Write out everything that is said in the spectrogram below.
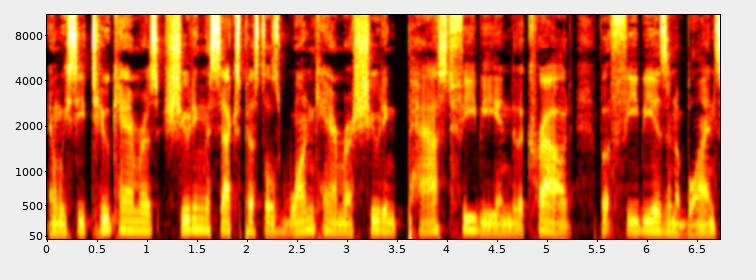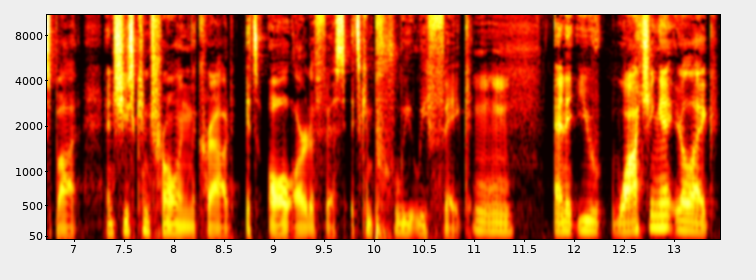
and we see two cameras shooting the Sex Pistols, one camera shooting past Phoebe into the crowd, but Phoebe is in a blind spot and she's controlling the crowd. It's all artifice. It's completely fake. Mm-hmm. And it, you watching it, you're like,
